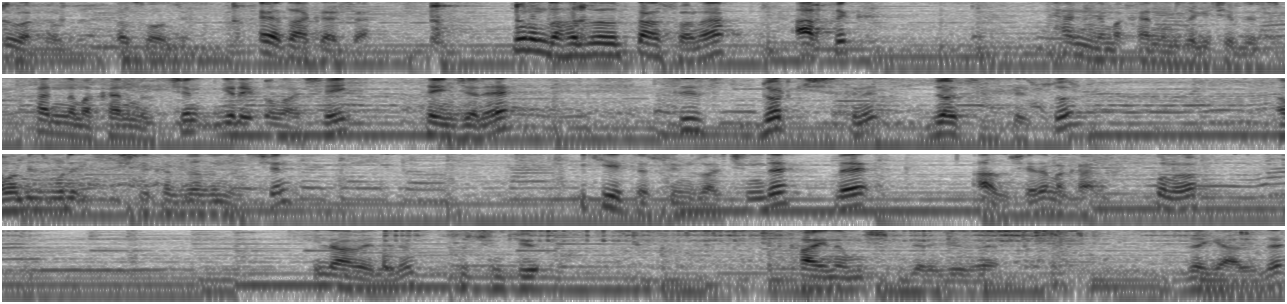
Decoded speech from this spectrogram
Dur bakalım nasıl olacak. Evet arkadaşlar. Bunu da hazırladıktan sonra artık penne makarnamıza geçebiliriz. Penne makarnamız için gerekli olan şey tencere. Siz 4 kişisiniz, 4 litre su. Ama biz burada 2 kişilik hazırladığımız için 2 litre suyumuz var içinde ve az bir şey de makarna. Bunu ilave edelim. Su çünkü kaynamış bir derecede bize geldi.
